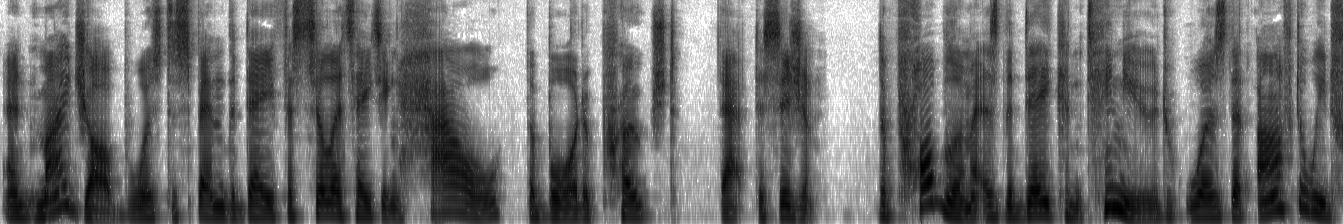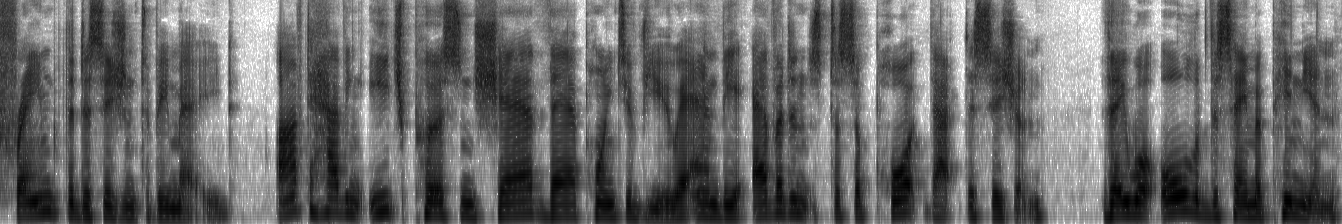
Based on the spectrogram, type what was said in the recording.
And my job was to spend the day facilitating how the board approached that decision. The problem as the day continued was that after we'd framed the decision to be made, after having each person share their point of view and the evidence to support that decision, they were all of the same opinion,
